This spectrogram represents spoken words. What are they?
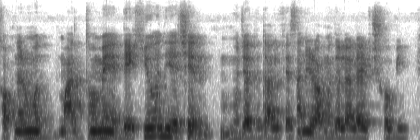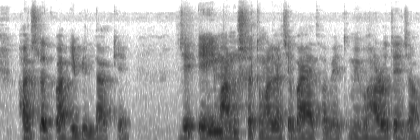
স্বপ্নের মাধ্যমে দেখিয়েও দিয়েছেন মুজাদ্দিদ আল ফেসানি রহমতুল্লাহের ছবি হজরত বাকিবিল্লাকে যে এই মানুষটা তোমার কাছে বায়াত হবে, তুমি ভারতে যাও।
